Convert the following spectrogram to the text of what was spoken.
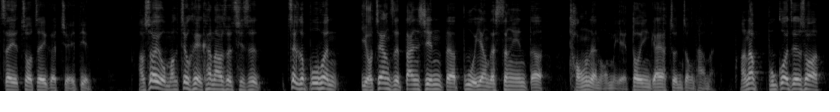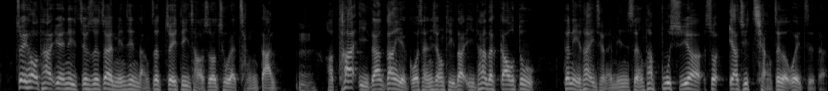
这做这个决定。好，所以我们就可以看到说，其实这个部分有这样子担心的不一样的声音的同仁，我们也都应该要尊重他们。好，那不过就是说，最后他愿意就是在民进党这最低潮的时候出来承担。嗯，好，他以他刚刚也国成兄提到，以他的高度跟以他以前的名声，他不需要说要去抢这个位置的，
